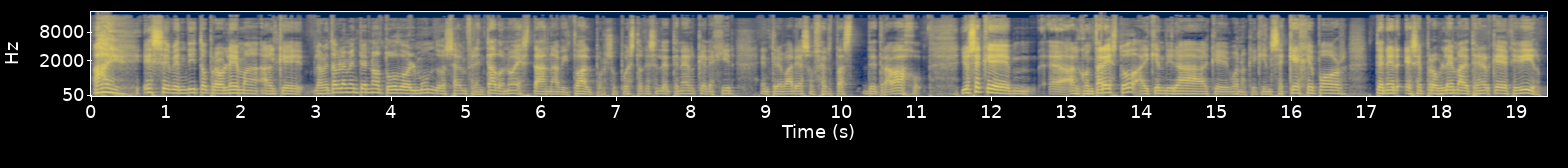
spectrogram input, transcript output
Ay, ese bendito problema al que lamentablemente no todo el mundo se ha enfrentado, no es tan habitual, por supuesto, que es el de tener que elegir entre varias ofertas de trabajo. Yo sé que mm, eh, al contar esto hay quien dirá que, bueno, que quien se queje por tener ese problema de tener que decidir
